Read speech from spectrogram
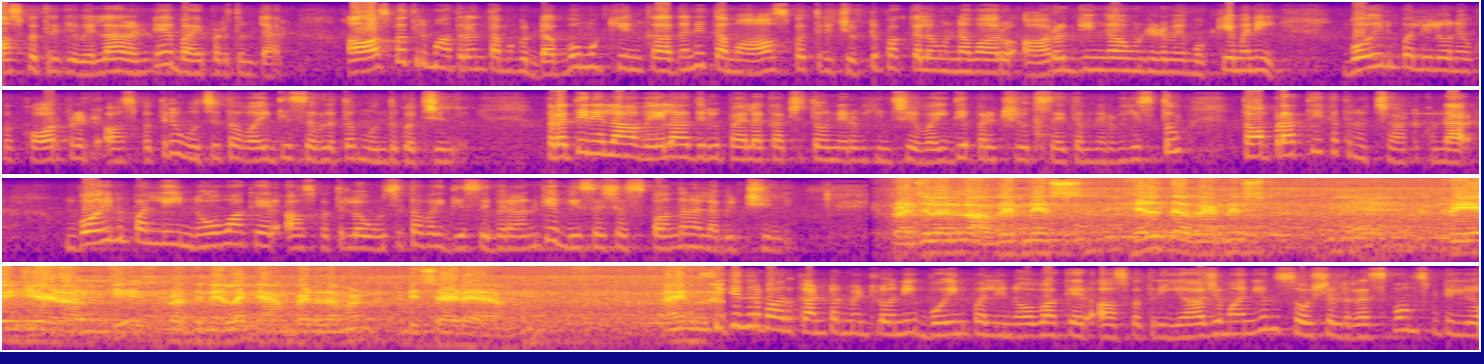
ఆసుపత్రికి వెళ్ళాలంటే భయపడుతుంటారు. ఆసుపత్రి మాత్రం తమకు డబ్బు ముఖ్యం కాదని తమ ఆసుపత్రి చుట్టుపక్కల ఉన్నవారు ఆరోగ్యంగా ఉండడమే ముఖ్యమని బోయినపల్లిలోని ఒక కార్పొరేట్ ఆసుపత్రి ఉచిత వైద్య సేవలతో ముందుకొచ్చింది. ప్రతి నెల వేలాది రూపాయల ఖర్చుతో నిర్వహించే వైద్య పరీక్షలకు సైతం నిర్వహిస్తూ తమ ప్రత్యేకతను చాటుకున్నారు. బోయినపల్లి నోవాకేర్ ఆసుపత్రిలో ఉచిత వైద్య శిబిరానికి విశేష స్పందన లభించింది. ప్రజలలో అవేర్నెస్ హెల్త్ అవేర్నెస్ క్రియేట్ చేయడానికి ప్రతి నెల క్యాంప్ పెడదామని డిసైడ్ అయ్యాము. సికింద్రాబాద్ కంటోన్మెంట్లోని బోయినపల్లి నోవాకేర్ ఆసుపత్రి యాజమాన్యం సోషల్ రెస్పాన్సిబిలిటీలో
